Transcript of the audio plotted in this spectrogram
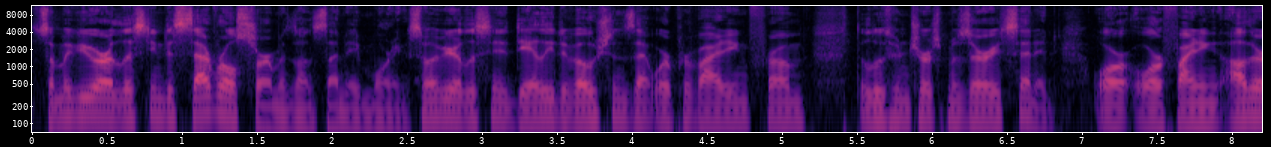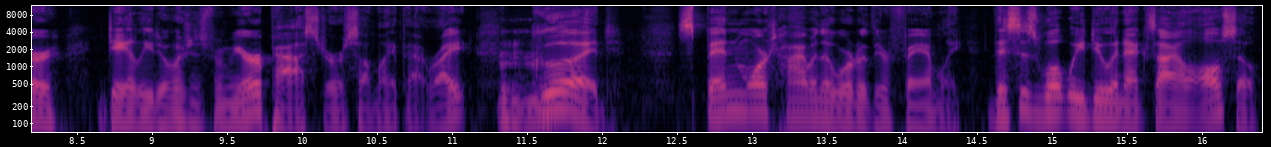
Some of you are listening to several sermons on Sunday morning. Some of you are listening to daily devotions that we're providing from the Lutheran Church Missouri Synod or or finding other daily devotions from your pastor or something like that, right? Mm-hmm. Good. Spend more time in the word with your family. This is what we do in exile also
